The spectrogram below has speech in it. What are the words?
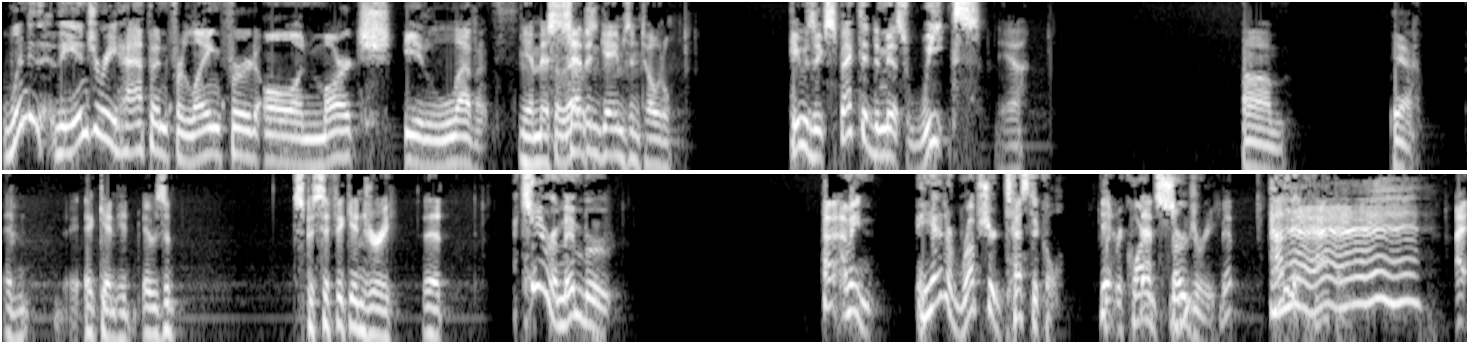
when did the injury happen for Langford on March 11th? Yeah, missed So seven was- games in total. He was expected to miss weeks. Yeah. Um, yeah. And again, it, it was a specific injury that I can't remember. I, I mean, he had a ruptured testicle that required that's- surgery. Yep. How did it happen? I,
